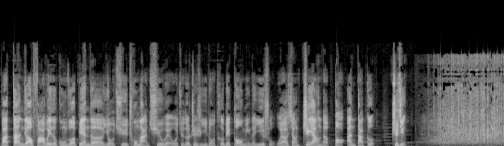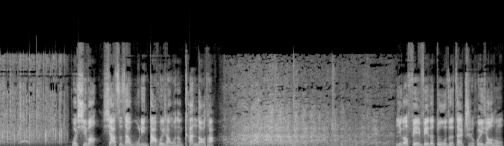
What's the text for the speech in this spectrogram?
把单调乏味的工作变得有趣、充满趣味，我觉得这是一种特别高明的艺术。我要向这样的保安大哥致敬。我希望下次在武林大会上我能看到他，一个肥肥的肚子在指挥交通。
